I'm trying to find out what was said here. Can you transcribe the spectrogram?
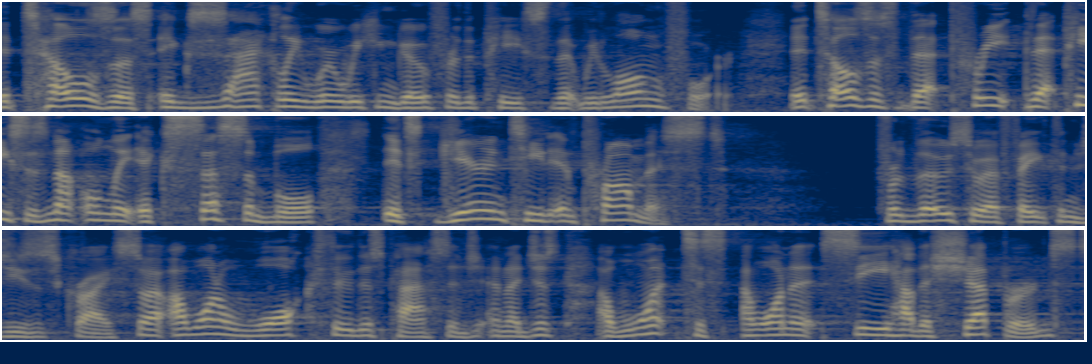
it tells us exactly where we can go for the peace that we long for. It tells us that, pre, that peace is not only accessible, it's guaranteed and promised for those who have faith in Jesus Christ. So I, I want to walk through this passage and I just I want to I want to see how the shepherds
